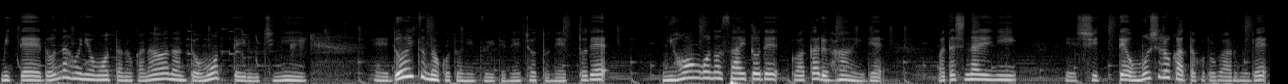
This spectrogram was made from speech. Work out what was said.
見てどんな風に思ったのかななんて思っているうちに、えー、ドイツのことについてねちょっとネットで日本語のサイトでわかる範囲で私なりに知って面白かったことがあるので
